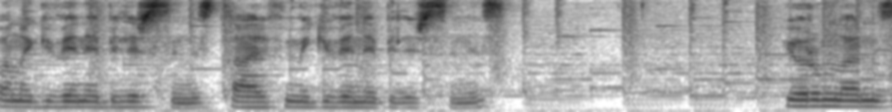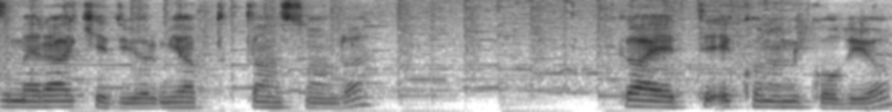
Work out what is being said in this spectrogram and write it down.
Bana güvenebilirsiniz. Tarifime güvenebilirsiniz. Yorumlarınızı merak ediyorum yaptıktan sonra. Gayet de ekonomik oluyor.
